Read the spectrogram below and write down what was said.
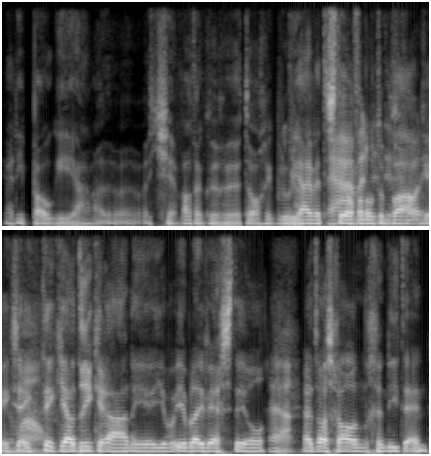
ja, die Poggi, ja, wat, wat, een coureur toch. Ik bedoel, jij werd er stil van op de bank. Ik, ik tik jou drie keer aan en je, je, je bleef echt stil. Ja. Het was gewoon genieten. En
